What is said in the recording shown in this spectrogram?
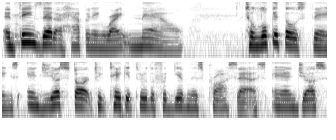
and things that are happening right now to look at those things and just start to take it through the forgiveness process and just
